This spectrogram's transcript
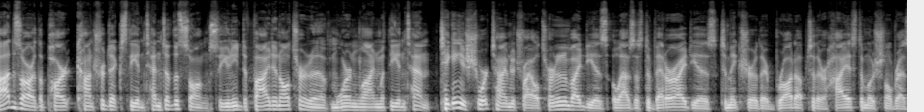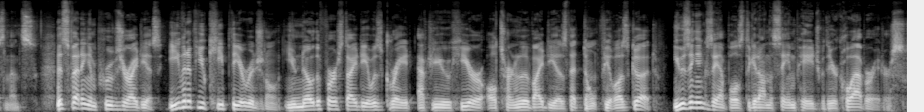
Odds are the part contradicts the intent of the song, so you need to find an alternative more in line with the intent. Taking a short time to try alternative ideas allows us to vet our ideas to make sure they're brought up to their highest emotional resonance. This vetting improves your ideas. Even if you keep the original, you know the first idea was great after you hear alternative ideas that don't feel as good. Using examples to get on the same page with your collaborators.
